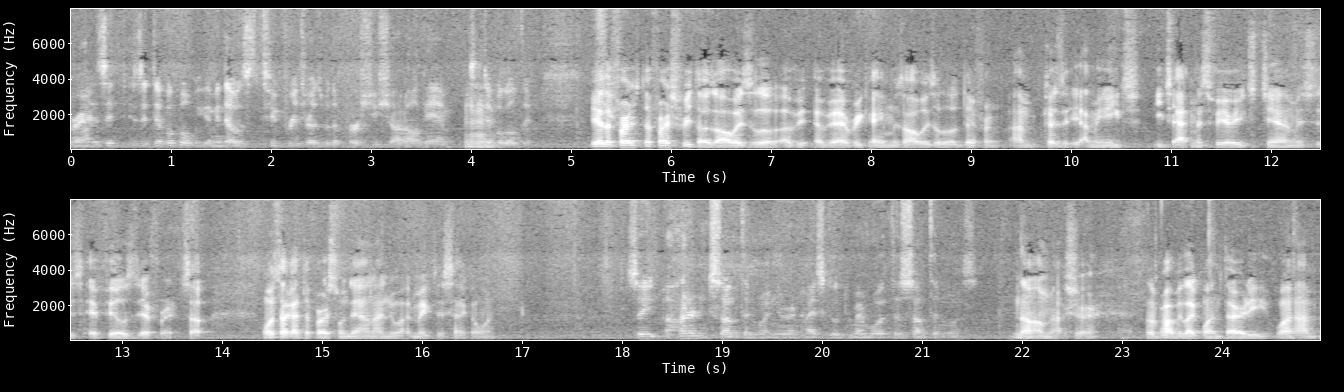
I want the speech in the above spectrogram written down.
Brannen, is it is it difficult? I mean, those two free throws were the first you shot all game. Is Mhm. it difficult to? Yeah, the first the first free throw is always a little of, of every game is always a little different. Um, because I mean each each atmosphere, each gym is just it feels different. So once I got the first one down, I knew I'd make the second one. So a hundred and something when you were in high school. Do you remember what the something was? No, I'm not sure. They're probably like 130. One, I'm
